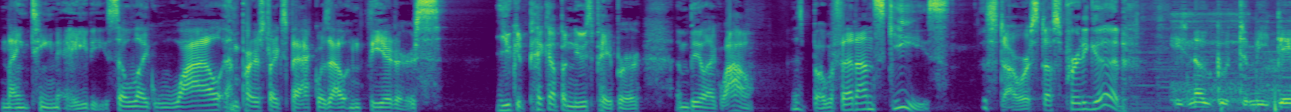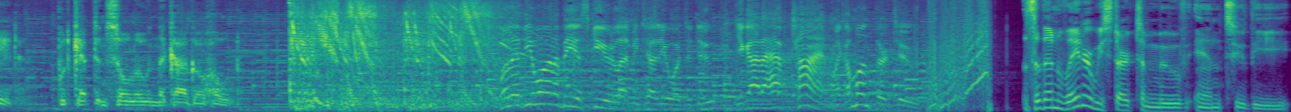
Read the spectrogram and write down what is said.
1980. So, like, while Empire Strikes Back was out in theaters, you could pick up a newspaper and be like, wow, there's Boba Fett on skis. The Star Wars stuff's pretty good. He's no good to me dead. Put Captain Solo in the cargo hold. Well, if you want to be a skier, let me tell you what to do. You got to have time, like a month or two. So then later we start to move into the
